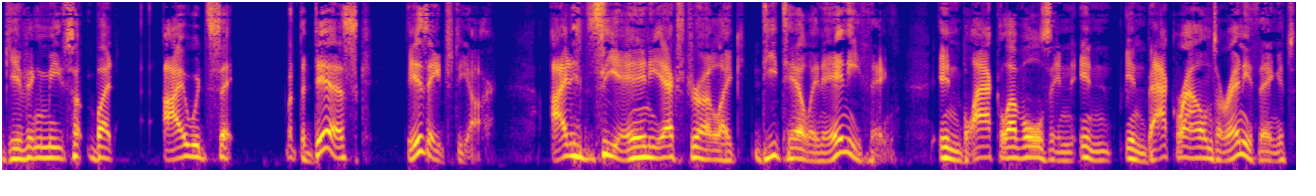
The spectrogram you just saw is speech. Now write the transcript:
giving me some, but I would say, but the disc is HDR. I didn't see any extra like detail in anything in black levels in in in backgrounds or anything. It's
